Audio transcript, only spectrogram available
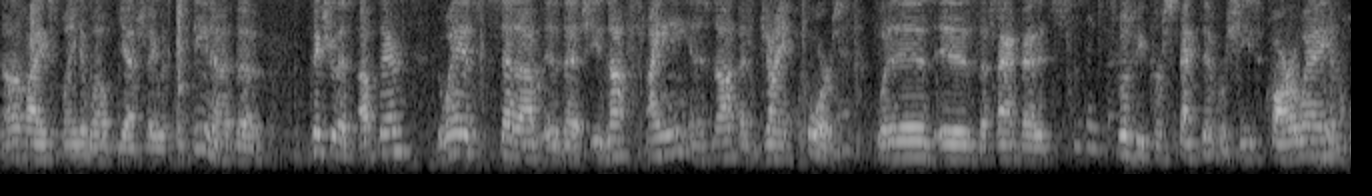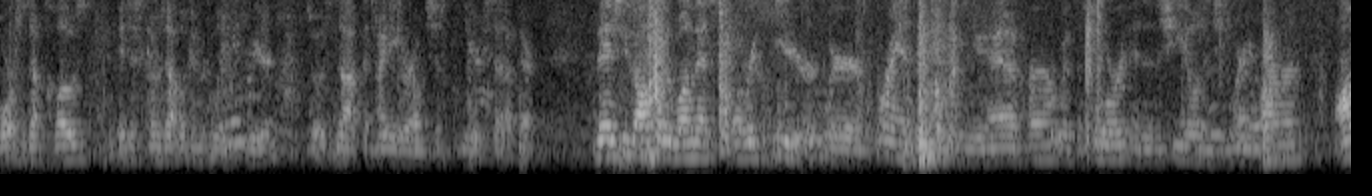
I don't know if I explained it well yesterday with Athena. The picture that's up there, the way it's set up is that she's not tiny and it's not a giant horse. What it is is the fact that it's supposed to be perspective where she's far away and the horse is up close. It just comes out looking really weird. So it's not a tiny girl, it's just weird setup there. Then she's also the one that's over here where Brandon is, and you have her with the sword and then the shield, and she's wearing armor. On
